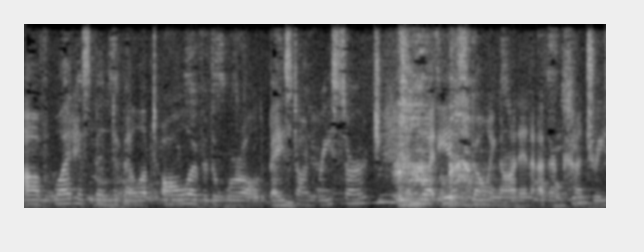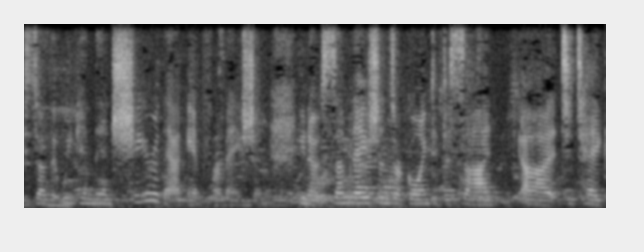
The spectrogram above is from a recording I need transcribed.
of what has been developed all over the world based on research and what is going on in other countries so that we can then share that information. You know, some nations are going to decide uh, to take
